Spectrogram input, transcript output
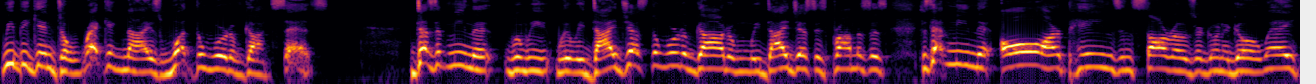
we begin to recognize what the word of God says. Doesn't mean that when we, when we digest the word of God or when we digest his promises, does that mean that all our pains and sorrows are going to go away?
